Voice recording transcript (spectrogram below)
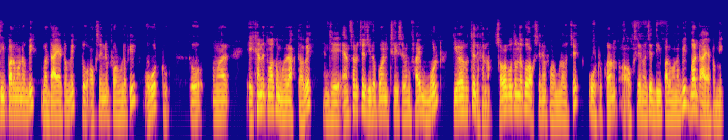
দ্বিপারমাণবিক বা ডায়াটমিক তো অক্সিজেনের ফর্মুলা কি? ও টু তো তোমার এখানে তোমাকে মনে রাখতে হবে যে অ্যান্সার হচ্ছে zero point three seven five mole কীভাবে হচ্ছে দেখে নাও। সবার প্রথম দেখো অক্সিজেনের ফর্মুলা হচ্ছে ও টু কারণ অক্সিজেন হচ্ছে দ্বিপারমাণবিক বা ডায়াটমিক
